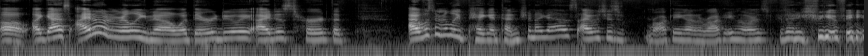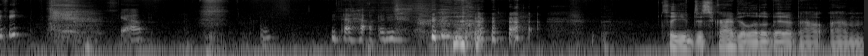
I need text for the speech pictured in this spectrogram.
oh, I guess I don't really know what they were doing. I just heard that. I wasn't really paying attention. I guess I was just rocking on a rocking horse, pretending to be a baby. yeah. That happened. So you described a little bit about um,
